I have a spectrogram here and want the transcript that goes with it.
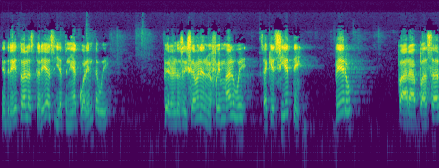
entregué todas las tareas y ya tenía 40, güey. Pero en los exámenes me fue mal, güey. Saqué 7. Pero para pasar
